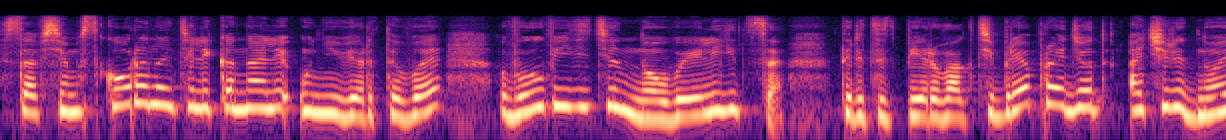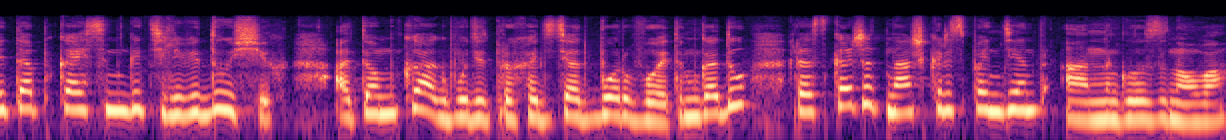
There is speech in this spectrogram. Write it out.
Совсем скоро на телеканале Универ ТВ вы увидите новые лица. 31 октября пройдет очередной этап кастинга телеведущих. О том, как будет проходить отбор в этом году, расскажет наш корреспондент Анна Глазунова.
